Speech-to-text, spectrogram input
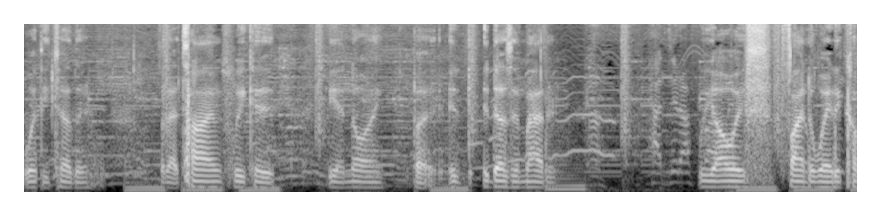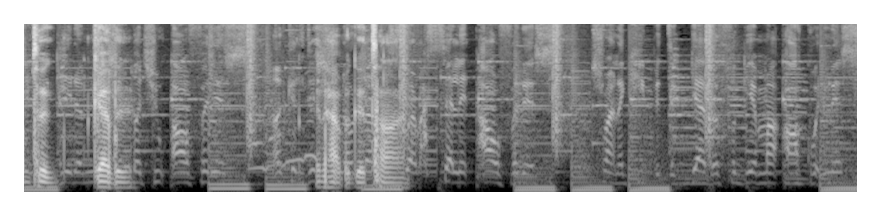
with each other. But at times we could be annoying, but it, it doesn't matter. We always find a way to come together and have a good time trying to keep it together. Forget my awkwardness,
